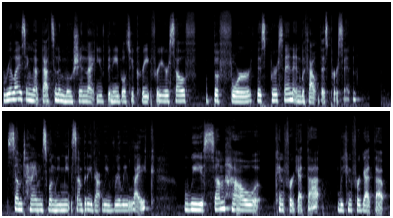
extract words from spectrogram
realizing that that's an emotion that you've been able to create for yourself before this person and without this person. Sometimes when we meet somebody that we really like, we somehow can forget that. We can forget that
